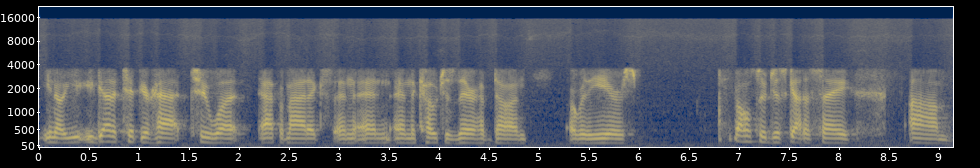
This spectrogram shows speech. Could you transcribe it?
you know you, you got to tip your hat to what Appomattox and and and the coaches there have done over the years. Also, just got to say, um,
